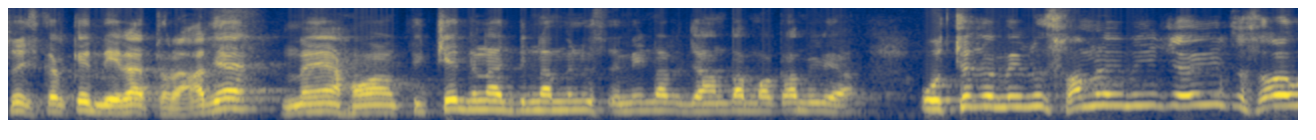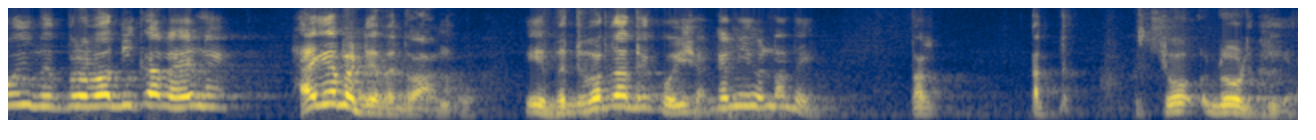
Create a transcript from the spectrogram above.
ਸੋ ਇਸ ਕਰਕੇ ਮੇਰਾ ਇਤਰਾਜ਼ ਹੈ, ਮੈਂ ਹੁਣ ਪਿੱਛੇ ਦਿਨਾਂ ਜਿੰਨਾ ਮੈਨੂੰ ਸੈਮੀਨਾਰ ਜਾਣ ਦਾ ਮੌਕਾ ਮਿਲਿਆ, ਉੱਥੇ ਤਾਂ ਮੈਨੂੰ ਸਾਹਮਣੇ ਵੀ ਚਾਹੀਏ ਤਾਂ ਸਾਰਾ ਉਹੀ ਵਿਪਰਵਾਦੀ ਕਰ ਰਹੇ ਨੇ। ਹੈਗੇ ਵੱਡੇ ਵਿਦਵਾਨ ਉਹ। ਇਹ ਵਿਦਵਤਾ ਤੇ ਕੋਈ ਸ਼ੱਕ ਨਹੀਂ ਉਹਨਾਂ ਦੇ, ਪਰ ਅਤ- ਜੋ ਲੋੜਦੀ ਹੈ।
